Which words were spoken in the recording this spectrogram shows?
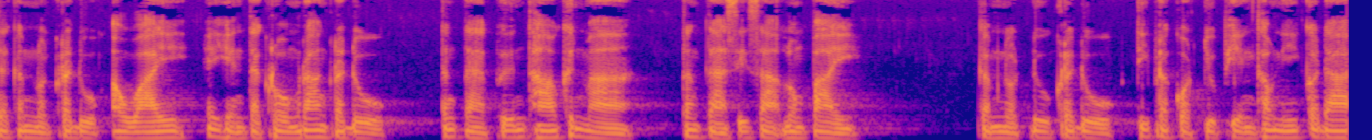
จะกำหนดกระดูกเอาไว้ให้เห็นแต่โครงร่างกระดูก ตั้งแต่พื้นเท้าขึ้นมา ตั้งแต่ศีรษะลงไปกำหนดดูกระดูกที่ปรากฏอยู่เพียงเท่านี้ก็ได้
